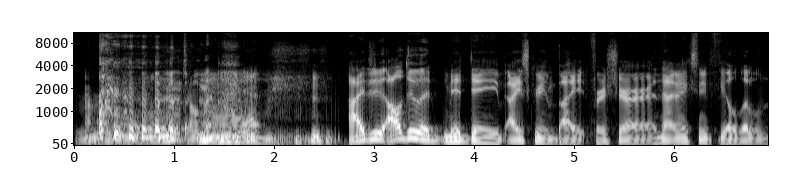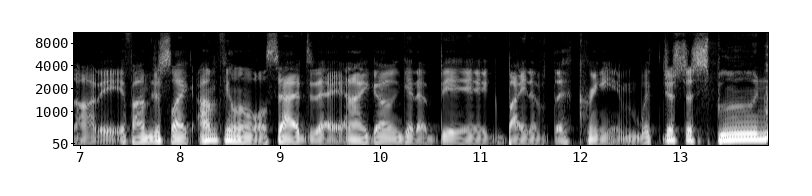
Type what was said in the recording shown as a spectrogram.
don't let me eat it. Mm. I do. I'll do a midday ice cream bite for sure, and that makes me feel a little naughty. If I'm just like I'm feeling a little sad today, and I go and get a big bite of the cream with just a spoon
